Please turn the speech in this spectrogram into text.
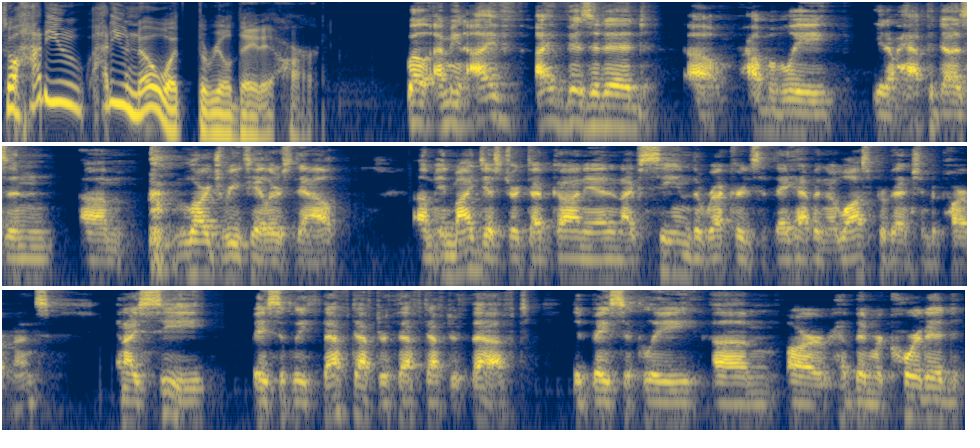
So how do you how do you know what the real data are? Well, I mean, I've I've visited oh, probably you know half a dozen um, large retailers now. Um, in my district, I've gone in and I've seen the records that they have in their loss prevention departments, and I see basically theft after theft after theft that basically um, are have been recorded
